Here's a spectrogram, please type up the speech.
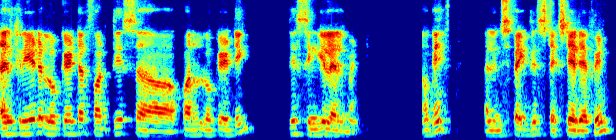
I'll create a locator for this, uh, for locating this single element. Okay, I'll inspect this text area field.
